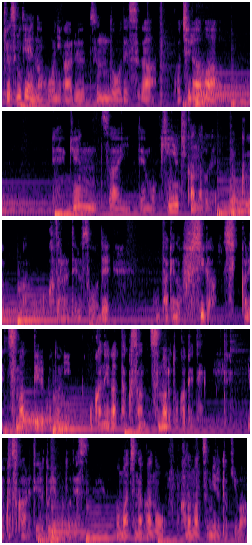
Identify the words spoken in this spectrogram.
清澄庭園の方にある寸胴ですが、こちらは、え、現在でも金融機関などでよくあの飾られているそうで、竹の節がしっかり詰まっていることにお金がたくさん詰まるとかけてよく使われているということです。ま街中の門松見るときは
